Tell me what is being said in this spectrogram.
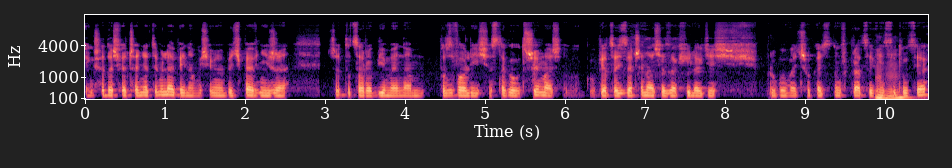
większe doświadczenie, tym lepiej. No musimy być pewni, że, że to, co robimy, nam pozwoli się z tego utrzymać. No, głupio coś zaczynać, a za chwilę gdzieś próbować szukać znów pracy w mhm. instytucjach.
